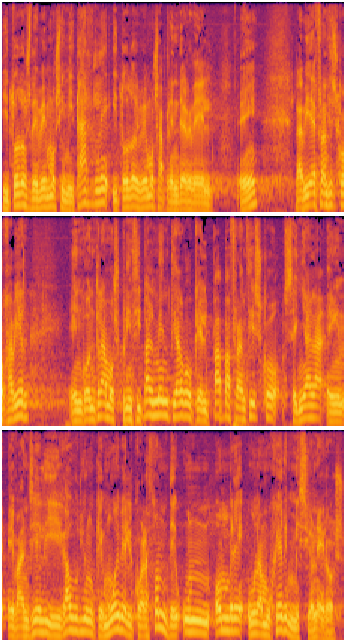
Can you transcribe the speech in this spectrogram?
Y todos debemos imitarle y todos debemos aprender de él. ¿eh? La vida de Francisco Javier encontramos principalmente algo que el Papa Francisco señala en Evangelii Gaudium que mueve el corazón de un hombre, una mujer misioneros.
